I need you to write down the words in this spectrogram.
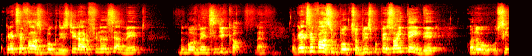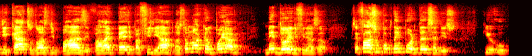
eu queria que você falasse um pouco disso. Tiraram o financiamento do movimento sindical. Né? Eu queria que você falasse um pouco sobre isso para o pessoal entender. Quando os sindicatos nossos de base vai lá e pede para filiar, nós estamos numa campanha medonha de filiação. Você falasse um pouco da importância disso. Que o,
